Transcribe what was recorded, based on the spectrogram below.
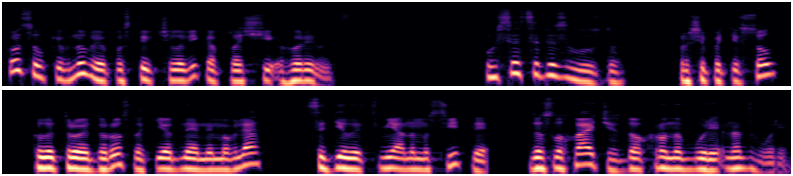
Консул кивнув і опустив чоловіка в плащі горилиць. Усе це безглуздо. прошепотів сол, коли троє дорослих і одне немовля сиділи в тьмяному світлі, дослухаючись до хронобурі на дворі.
